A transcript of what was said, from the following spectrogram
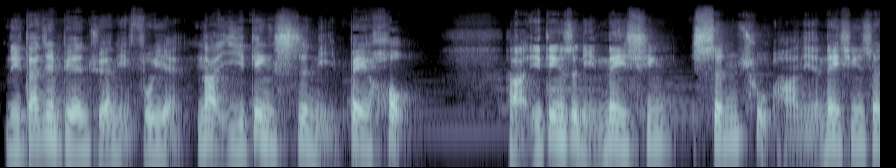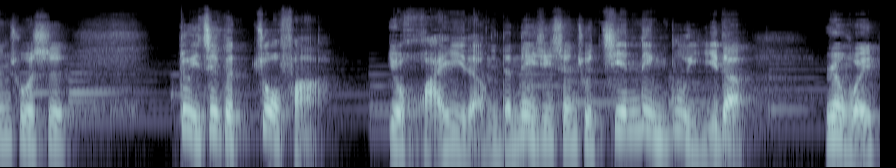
你担心别人觉得你敷衍，那一定是你背后，啊，一定是你内心深处，哈，你的内心深处是对这个做法有怀疑的，你的内心深处坚定不移的认为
